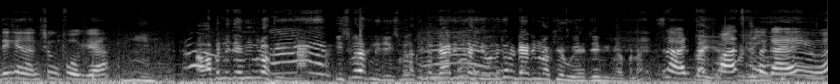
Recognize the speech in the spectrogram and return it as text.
देखिए ना चुप हो गया। आपने अपने जेबी में रख इसमें रख लीजिए इसमें रख लीजिए। डैडी भी रखे हुए देखो डैडी भी रखे हुए हैं जेबी में अपना। सार्थक लाइए, मास्क लगाया ही हुआ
